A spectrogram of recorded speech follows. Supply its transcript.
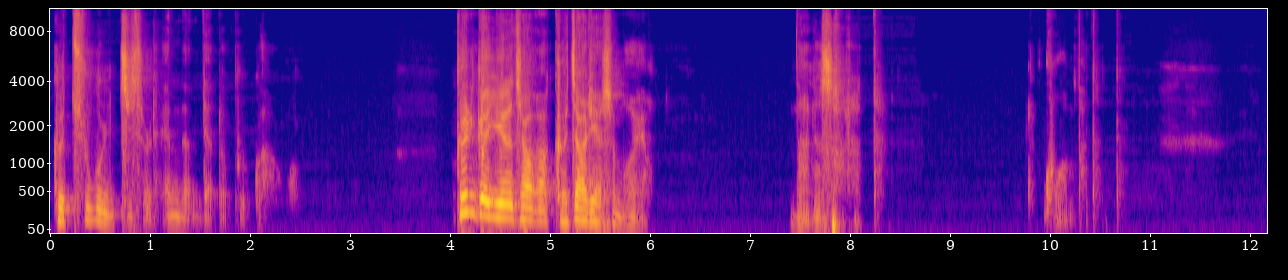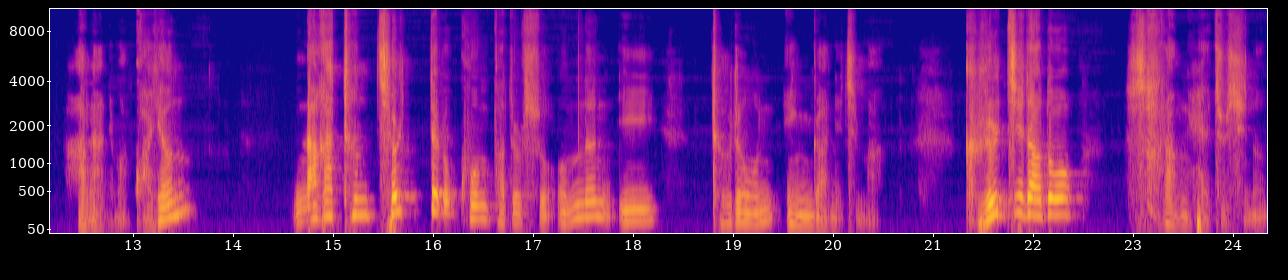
그 죽을 짓을 했는데도 불구하고. 그러니까 이 여자가 그 자리에서 뭐요? 나는 살았다. 구원받았다. 하나님은 과연 나 같은 절대로 구원받을 수 없는 이 더러운 인간이지만, 그럴지라도 사랑해 주시는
